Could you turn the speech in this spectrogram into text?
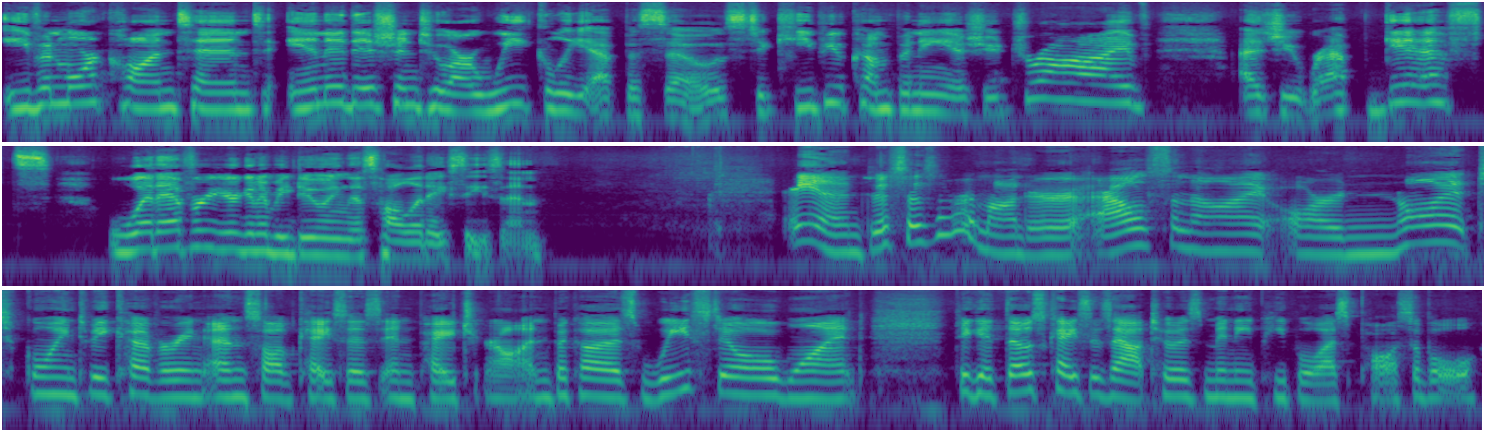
even more content in addition to our weekly episodes to keep you company as you drive, as you wrap gifts, whatever you're going to be doing this holiday season. And just as a reminder, Alice and I are not going to be covering unsolved cases in Patreon because we still want to get those cases out to as many people as possible.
